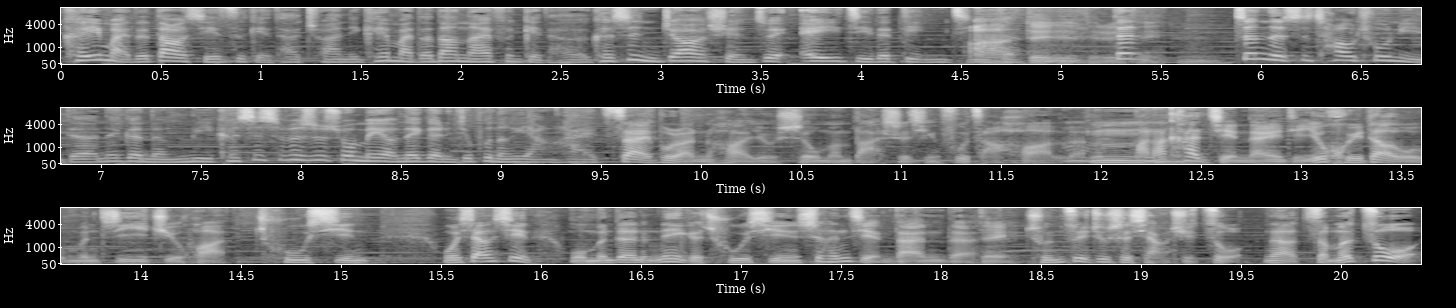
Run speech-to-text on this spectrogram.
可以买得到鞋子给他穿，你可以买得到奶粉给他喝，可是你就要选最 A 级的顶级的。对对对对。但真的是超出你的那个能力，可是是不是说没有那个你就不能养？再不然的话，有时我们把事情复杂化了，把它看简单一点，又回到我们这一句话初心。我相信我们的那个初心是很简单的，对，纯粹就是想去做。那怎么做？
